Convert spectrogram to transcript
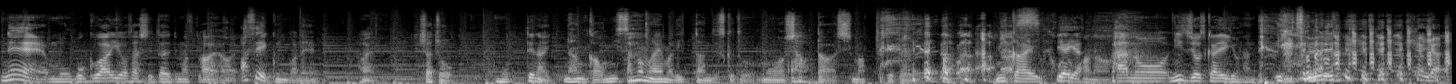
ねえもう僕は愛用させていただいてますけど、はいはい。亜生君がねはい。社長持ってない。なんかお店の前まで行ったんですけどもうシャッター閉まってて 2回ほいやいやどかな。あの24時間営業なんで。いやちょっと。いやいや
